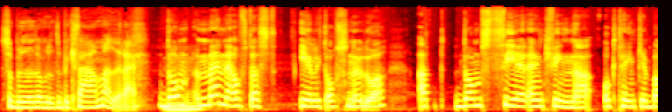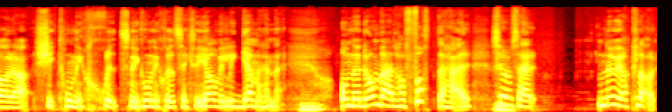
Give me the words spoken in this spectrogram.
så blir de lite bekväma i det. de, Män är oftast, enligt oss nu då, att de ser en kvinna och tänker bara shit hon är skitsnygg, hon är skitsexig, jag vill ligga med henne. Och när de väl har fått det här så är de så här, nu är jag klar,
